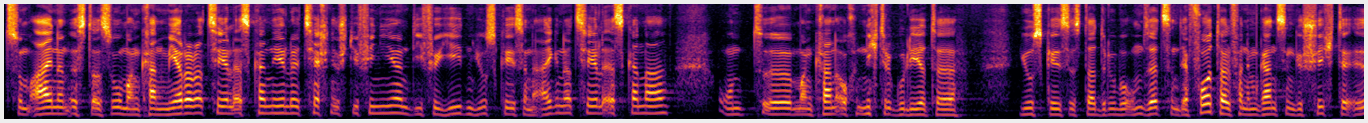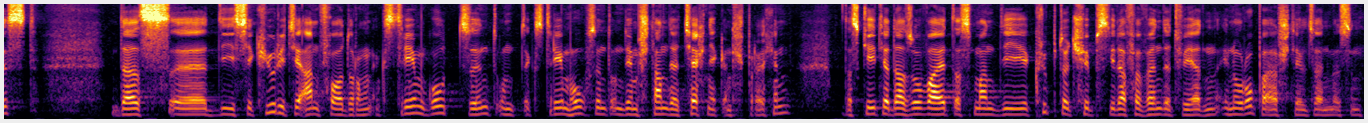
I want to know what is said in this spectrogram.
zum einen ist das so, man kann mehrere CLS-Kanäle technisch definieren, die für jeden Use Case ein eigener CLS-Kanal und äh, man kann auch nicht regulierte Use Cases darüber umsetzen. Der Vorteil von dem ganzen Geschichte ist, dass äh, die Security-Anforderungen extrem gut sind und extrem hoch sind und dem Stand der Technik entsprechen. Das geht ja da so weit, dass man die Kryptochips, die da verwendet werden, in Europa erstellt sein müssen.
